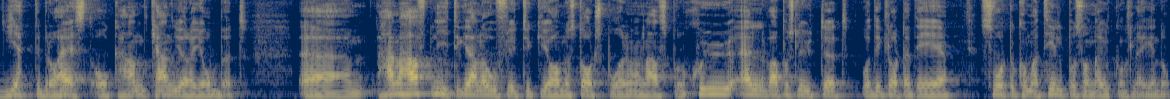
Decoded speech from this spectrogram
jättebra häst och han kan göra jobbet. Ehm, han har haft lite grann oflyt tycker jag med startspåren. Han har haft spår 7, 11 på slutet och det är klart att det är svårt att komma till på sådana utgångslägen då.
